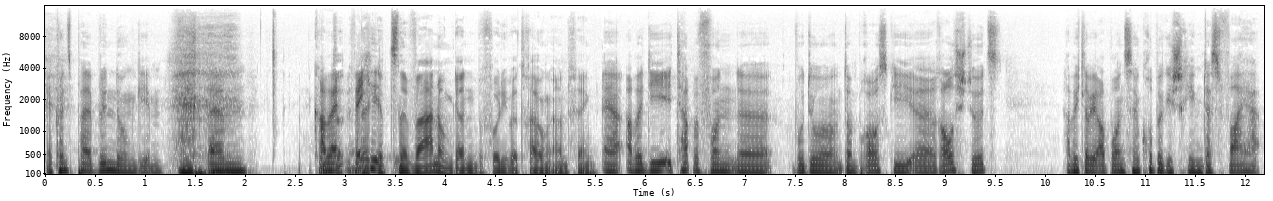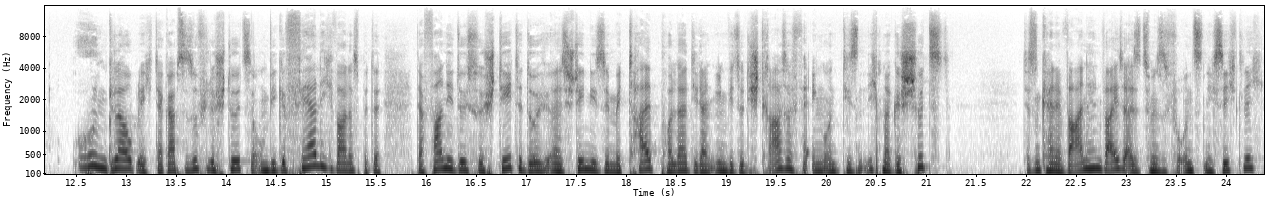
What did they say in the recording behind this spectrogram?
da könnte es ein paar Blindungen geben. ähm, Kommt, aber da welche- gibt es eine Warnung dann, bevor die Übertragung anfängt. ja, aber die Etappe von, äh, wo du Dombrowski äh, rausstürzt, habe ich glaube ich auch bei uns in der Gruppe geschrieben, das war ja unglaublich. Da gab es ja so viele Stürze. Und wie gefährlich war das bitte? Da fahren die durch so Städte durch, äh, es stehen diese Metallpoller, die dann irgendwie so die Straße verengen und die sind nicht mal geschützt. Das sind keine Warnhinweise, also zumindest für uns nicht sichtlich.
